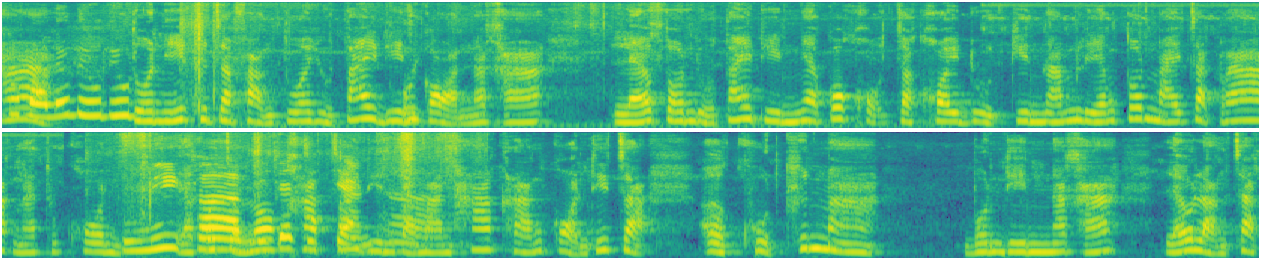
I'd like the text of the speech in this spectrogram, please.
ค่ะ ตัวนี้คือจะฝังตัวอยู่ใต้ดินก่อนนะคะ แล้วตอนอยู่ใต้ดินเนี่ยก็จะคอยดูดกินน้ำเลี้ยงต้นไม้จากรากนะทุกคนนี่แล้วค่ะก็จะลอกมีคราบใต้ดินประมาณ 5 ครั้งก่อนที่จะเอ่อขุดขึ้นมาบนดินนะคะ แล้วหลังจาก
